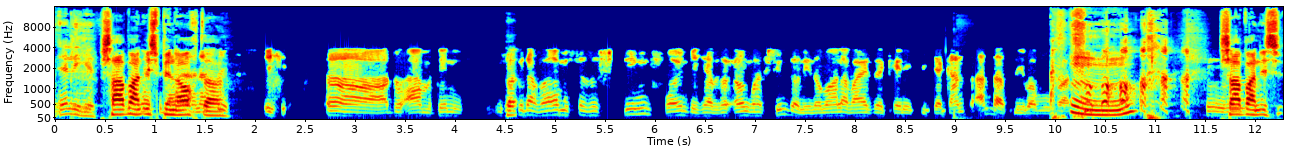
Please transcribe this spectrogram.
Ehrlich jetzt? Schaban, ich bin auch da. Ich, oh, du arme Dennis. Ich habe gedacht, warum ist der so stinkfreundlich? Ich habe gesagt, irgendwas stimmt doch nicht. Normalerweise kenne ich dich ja ganz anders, lieber Murat. Mhm. Schaban, ich,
